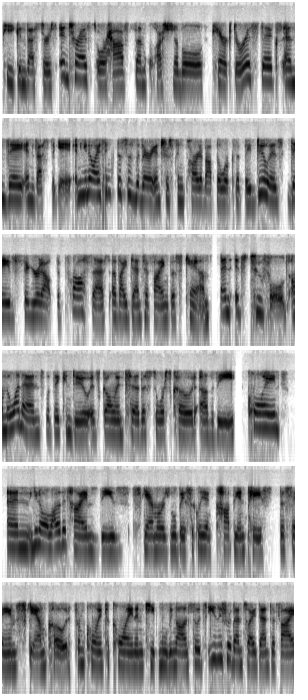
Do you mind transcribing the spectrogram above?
pique investors' interest or have some questionable characteristics and they investigate. And you know, I think this is the very interesting part about the work that they do is they've figured out the process of identifying the scam. And it's twofold. On the one end, what they can do is go into the source code of the coin, and, you know, a lot of the times these scammers will basically copy and paste the same scam code from coin to coin and keep moving on. So it's easy for them to identify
